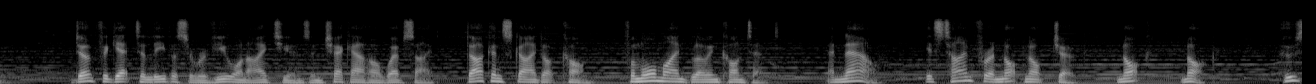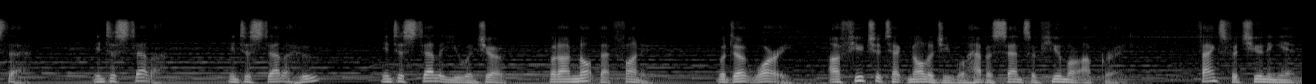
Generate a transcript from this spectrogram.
Don't forget to leave us a review on iTunes and check out our website, darkensky.com, for more mind blowing content. And now, it's time for a knock knock joke. Knock, knock. Who's there? Interstellar. Interstellar who? Interstellar, you a joke, but I'm not that funny. But don't worry, our future technology will have a sense of humor upgrade. Thanks for tuning in.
